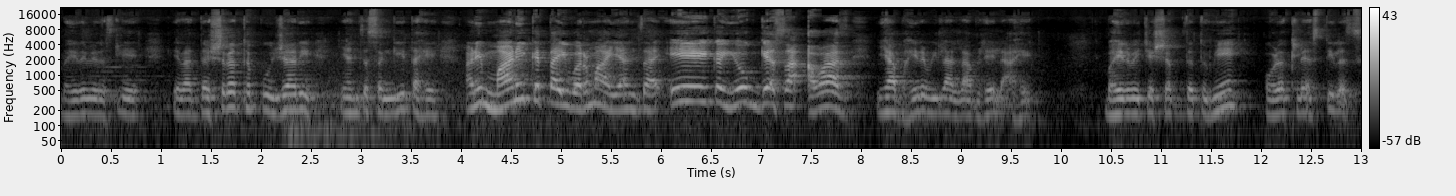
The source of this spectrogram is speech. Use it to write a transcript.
भैरवी रचली आहे. याला दशरथ पुजारी यांचं संगीत आहे. आणि माणिकताई वर्मा यांचा एक योग्य असा आवाज ह्या भैरवीला लाभलेला आहे. भैरवीचे शब्द तुम्ही ओळखले असतीलच.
